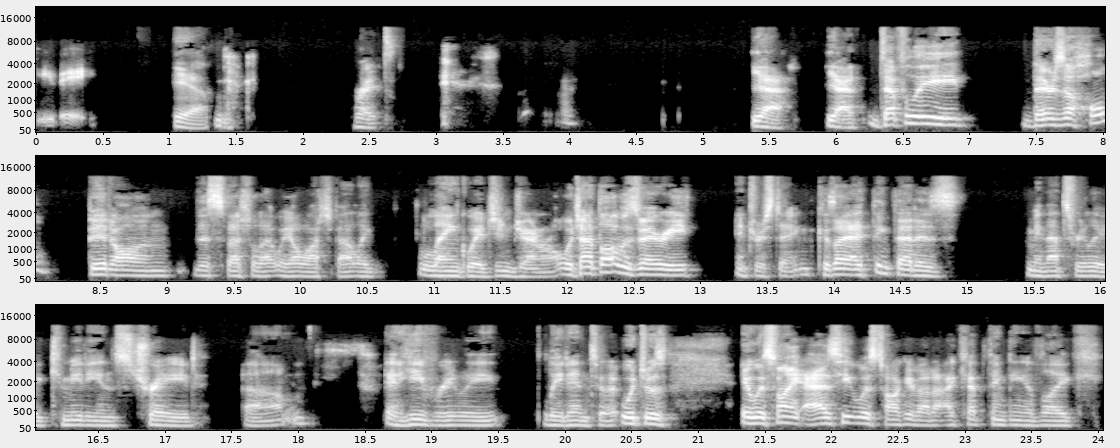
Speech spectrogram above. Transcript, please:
TV. Yeah. right. yeah yeah, definitely. There's a whole bit on this special that we all watched about like language in general, which I thought was very interesting because I, I, think that is, I mean, that's really a comedian's trade, um, and he really lead into it, which was, it was funny as he was talking about it. I kept thinking of like,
